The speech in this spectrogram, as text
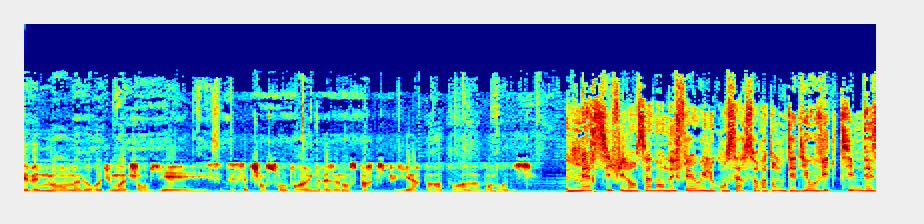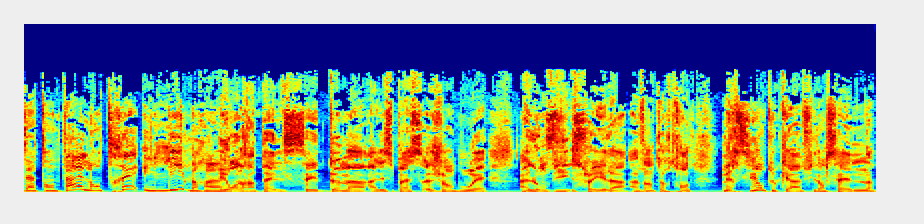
événements malheureux du mois de janvier et c'était cette chanson qui aura une résonance particulière par rapport à vendredi. Merci Phil en effet, oui, le concert sera donc dédié aux victimes des attentats. L'entrée est libre. Et on le rappelle, c'est demain à l'espace Jean Bouet à Longvie. Soyez là à 20h30. Merci en tout cas, scène.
